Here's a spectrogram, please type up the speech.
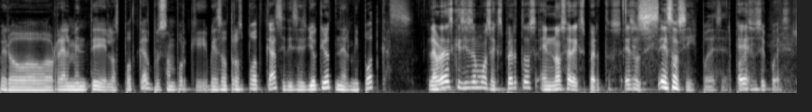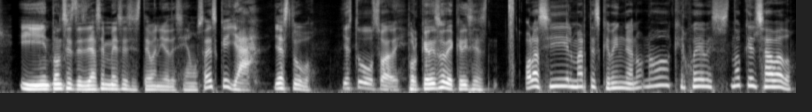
pero realmente los podcasts pues son porque ves otros podcasts y dices, yo quiero tener mi podcast. La verdad es que sí somos expertos en no ser expertos. Eso Es- sí. Eso sí, puede ser. Eso ahí. sí puede ser. Y entonces desde hace meses Esteban y yo decíamos, ¿sabes qué? Ya, ya estuvo. Ya estuvo suave. Porque de eso de que dices, ahora sí el martes que venga, ¿no? No, que el jueves, no, que el sábado.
